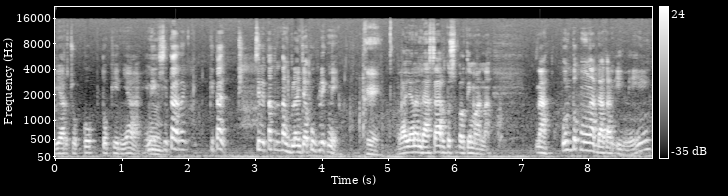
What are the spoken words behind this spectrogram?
biar cukup tukinnya. Ini kita kita cerita tentang belanja publik nih Oke. layanan dasar itu seperti mana. Nah, untuk mengadakan ini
